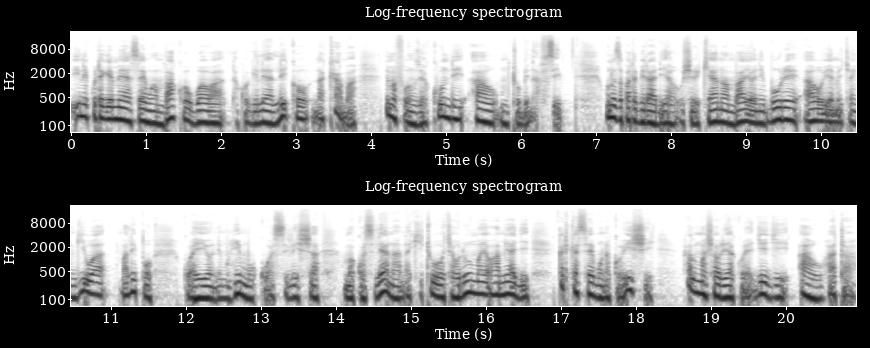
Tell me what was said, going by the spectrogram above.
ni kutegemea sehemu ambako bwawa la kuogelea liko na kama ni mafunzo ya kundi au mtu binafsi. Unaweza pata miradi ya ushirikiano ambayo ni bure au yamechangiwa malipo. Kwa hiyo ni muhimu kuwasilisha ama kuwasiliana na kituo cha huduma ya uhamiaji katika sehemu unakoishi, halmashauri yako ya jiji au hata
